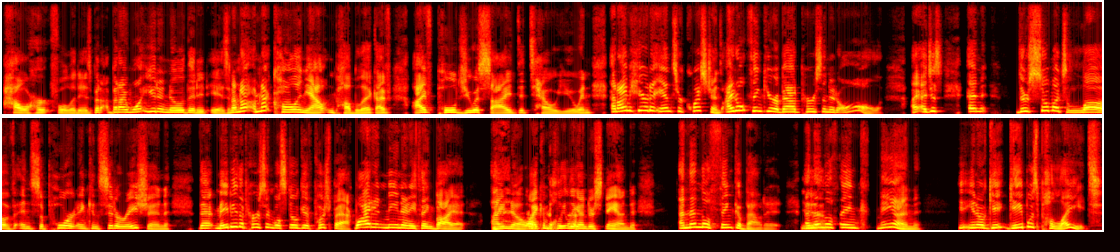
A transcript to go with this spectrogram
how hurtful it is but but I want you to know that it is. And I'm not I'm not calling you out in public. I've I've pulled you aside to tell you and and I'm here to answer questions. I don't think you're a bad person at all. I, I just and there's so much love and support and consideration that maybe the person will still give pushback. Well I didn't mean anything by it. I know. I completely understand. And then they'll think about it and then they'll think, man, you know, G- Gabe was polite.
